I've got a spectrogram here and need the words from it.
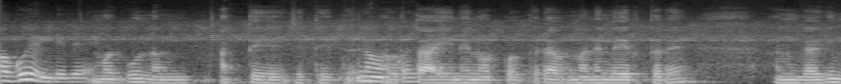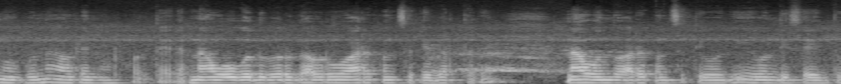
ಮಗು ಎಲ್ಲಿದೆ? ಮಗು ನಮ್ಮ ಅತ್ತೆ ಜೊತೆ ಇದ್ದಾರೆ. ಅವ್ರ ತಾಯಿನೇ ನೋಡ್ಕೊಳ್ತಾರೆ ಅವ್ರ ಮನೆಯಲ್ಲೇ ಇರ್ತಾರೆ. ಹಂಗಾಗಿ ಮಗುನ ಅವರೇ ನೋಡ್ಕೊಳ್ತಾ ಇದ್ದಾರೆ. ನಾವು ಹೋಗೋದು ಬರೋದು ಅವರು ವಾರಕ್ಕೊಂದ್ಸತಿ ಬರ್ತಾರೆ ನಾವು ಒಂದು ವಾರಕ್ಕೊಂದ್ಸತಿ ಹೋಗಿ ಒಂದು ದಿವಸ ಇದ್ದು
